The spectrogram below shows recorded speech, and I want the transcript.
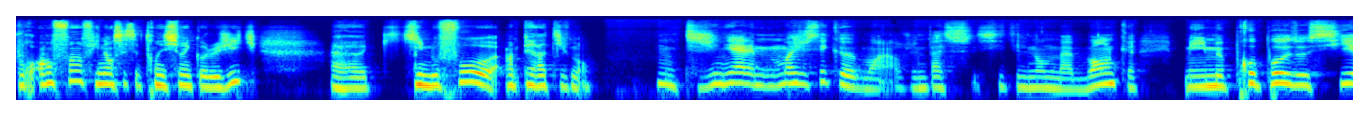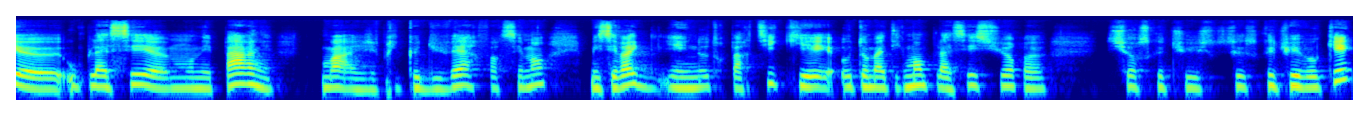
pour enfin financer cette transition écologique euh, qu'il nous faut impérativement. Mmh, c'est génial. Moi, je sais que, bon, alors je ne vais pas citer le nom de ma banque, mais ils me proposent aussi euh, où placer euh, mon épargne. Moi, j'ai pris que du vert, forcément. Mais c'est vrai qu'il y a une autre partie qui est automatiquement placée sur, euh, sur ce que tu, ce, que tu évoquais.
